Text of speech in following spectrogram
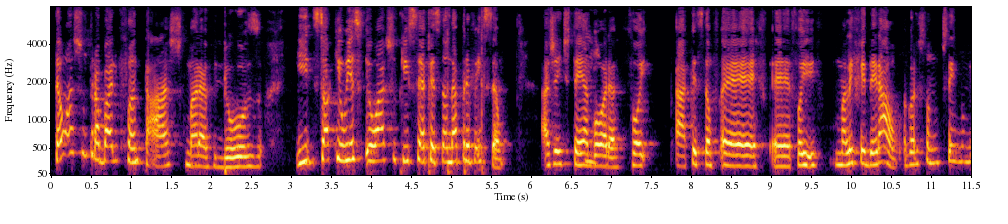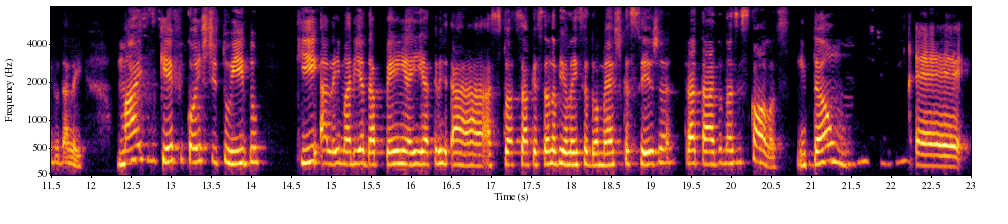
Então, acho um trabalho fantástico, maravilhoso. E só que eu, eu acho que isso é a questão da prevenção. A gente tem agora, foi a questão é, é, foi uma lei federal, agora eu só não sei o número da lei, mas uhum. que ficou instituído que a Lei Maria da Penha e a, a, a, situação, a questão da violência doméstica seja tratado nas escolas. Então, uhum. é,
